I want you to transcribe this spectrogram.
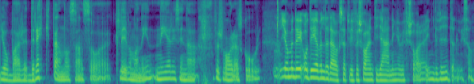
jobbar dräkten och sen så kliver man in, ner i sina försvararskor. Ja, men det, och det är väl det där också att vi försvarar inte gärningen, vi försvarar individen. Liksom.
